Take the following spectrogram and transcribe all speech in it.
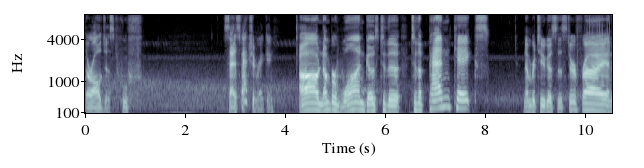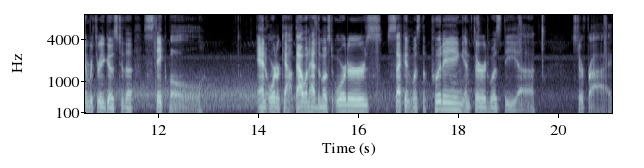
they're all just oof. Satisfaction ranking. Oh, number 1 goes to the to the pancakes. Number 2 goes to the stir fry and number 3 goes to the steak bowl and order count. That one had the most orders. Second was the pudding, and third was the uh, stir fry.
